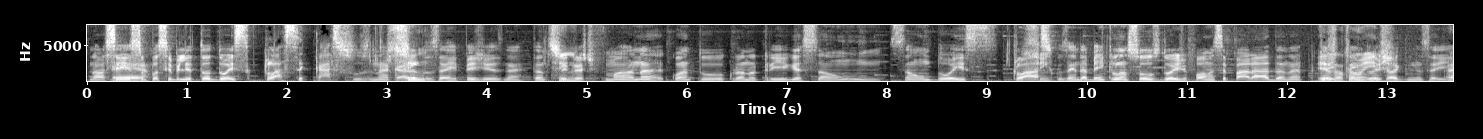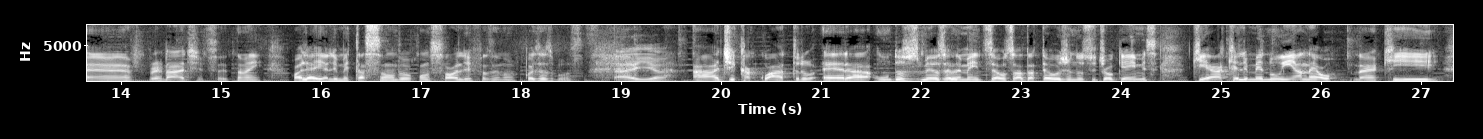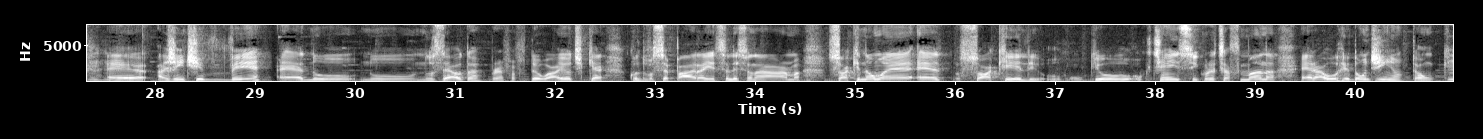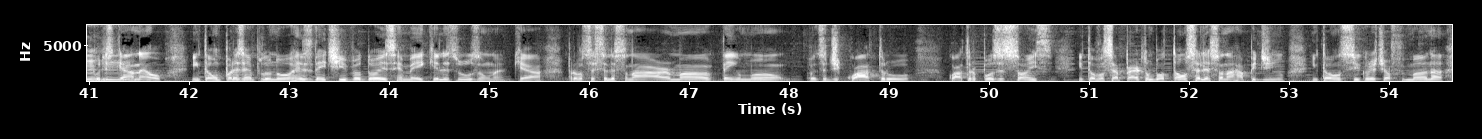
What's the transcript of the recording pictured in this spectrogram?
Nossa, É. isso possibilitou dois classicaços, né, cara, Sim. dos RPGs, né? Tanto Sim. Secret of Mana quanto Chrono Trigger são, são dois clássicos. Ainda bem que lançou os dois de forma separada, né? Porque Exatamente. tem dois joguinhos aí. É verdade, isso aí também. Olha aí, a limitação do console fazendo coisas boas. Aí, ó. A dica 4 era um dos meus elementos é usado até hoje nos videogames, que é aquele menu em anel, né? Que é, a gente vê é, no, no, no Zelda Breath of the Wild, que é quando você para e seleciona a arma, só que não é, é só aquele. O, o que o, o que tinha em Secret of Mana era o redondinho, então que- por isso que é anel. Então, por exemplo, no Resident Evil 2 Remake eles usam, né? Que é para você selecionar a arma tem uma coisa de quatro quatro posições. Então você aperta um botão, seleciona rapidinho. Então o Secret of Mana,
